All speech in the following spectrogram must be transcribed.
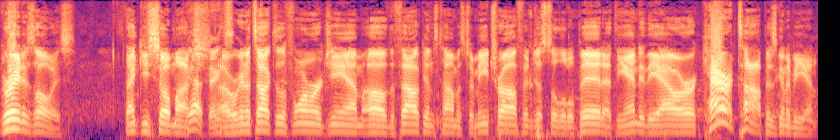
Great as always. Thank you so much. Yeah, thanks. Uh, we're going to talk to the former GM of the Falcons, Thomas Dimitroff, in just a little bit. At the end of the hour, Carrot Top is going to be in.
